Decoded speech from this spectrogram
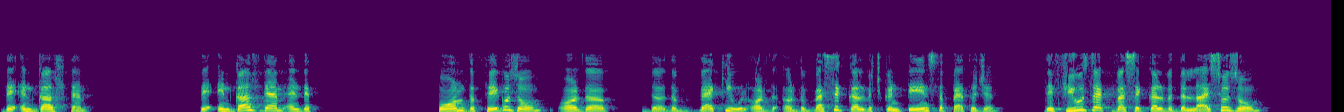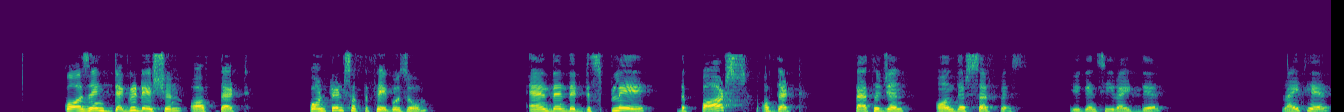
they engulf them. They engulf them and they form the phagosome or the, the, the vacuole or the, or the vesicle which contains the pathogen. They fuse that vesicle with the lysosome, causing degradation of that contents of the phagosome. And then they display the parts of that pathogen on their surface. You can see right there. Right here,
